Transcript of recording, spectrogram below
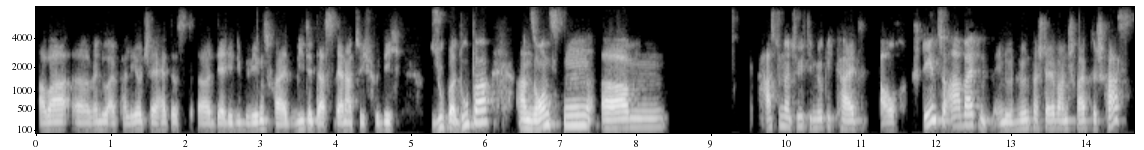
aber äh, wenn du ein Paleo-Chair hättest, äh, der dir die Bewegungsfreiheit bietet, das wäre natürlich für dich super duper. Ansonsten ähm, hast du natürlich die Möglichkeit, auch stehen zu arbeiten, wenn du einen höhenverstellbaren Schreibtisch hast.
